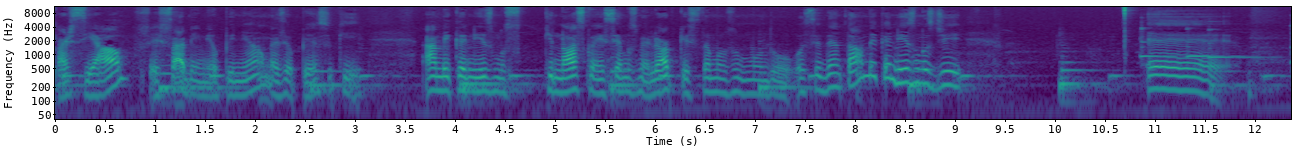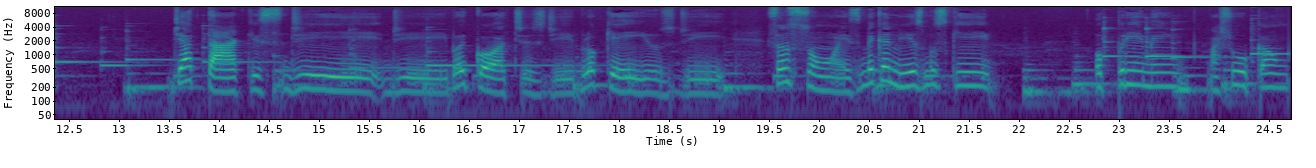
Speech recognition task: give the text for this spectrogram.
parcial, vocês sabem minha opinião, mas eu penso que há mecanismos que nós conhecemos melhor, porque estamos no mundo ocidental, mecanismos de, é, de ataques, de, de boicotes, de bloqueios, de sanções, mecanismos que oprimem, machucam,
